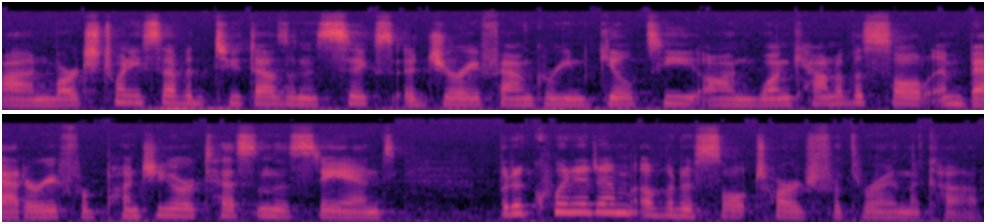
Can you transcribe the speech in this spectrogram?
On March 27, 2006, a jury found Green guilty on one count of assault and battery for punching Artest in the stands, but acquitted him of an assault charge for throwing the cup.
